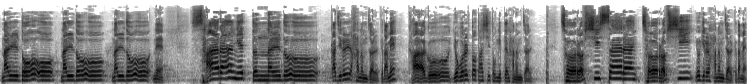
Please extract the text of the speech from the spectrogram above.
날도 날도 날도. 네 사랑했던 날도까지를 한 음절. 그 다음에 가고 요거를 또 다시 독립된 한 음절. 철없이 사랑 철없이 여기를 한 음절. 그 다음에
